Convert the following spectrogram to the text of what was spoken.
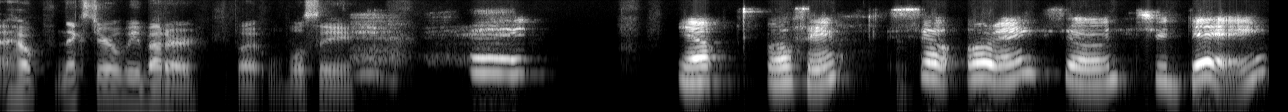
I hope next year will be better, but we'll see. Yep, we'll see. So, all right. So today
